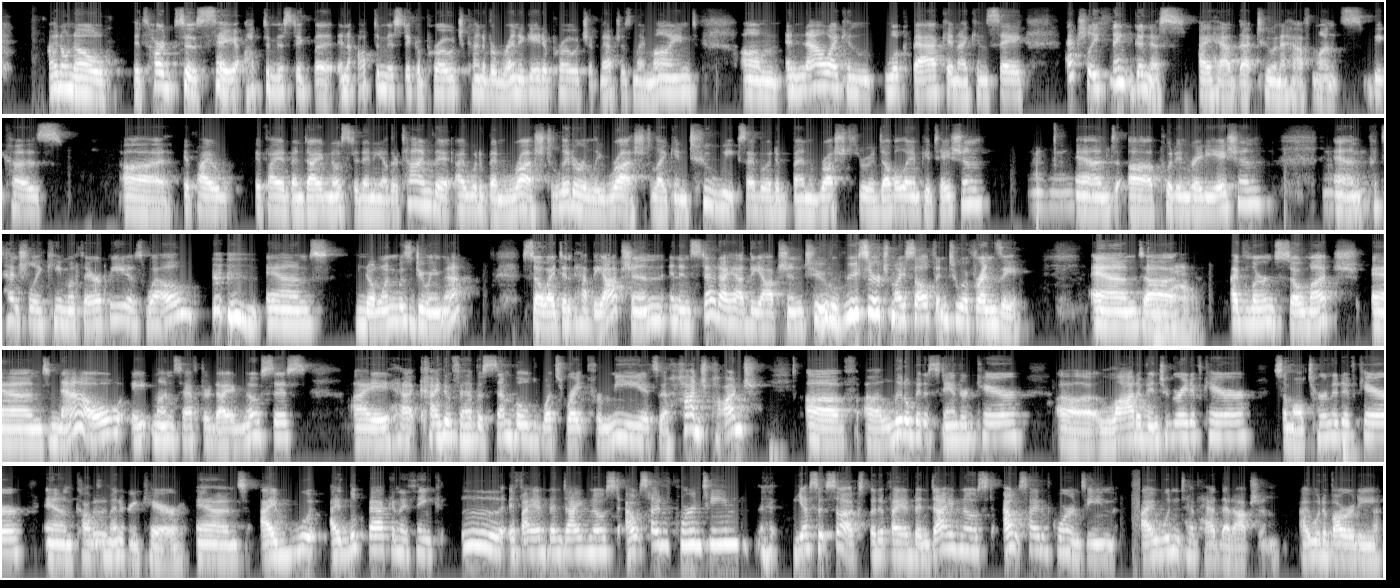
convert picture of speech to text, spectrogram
I don't know. It's hard to say optimistic, but an optimistic approach, kind of a renegade approach. It matches my mind. Um, and now I can look back and I can say, actually, thank goodness I had that two and a half months because uh, if I if I had been diagnosed at any other time, that I would have been rushed, literally rushed. Like in two weeks, I would have been rushed through a double amputation mm-hmm. and uh, put in radiation mm-hmm. and potentially chemotherapy as well. and no one was doing that. So I didn't have the option. And instead, I had the option to research myself into a frenzy. And oh, uh, oh, wow. I've learned so much. And now, eight months after diagnosis, I ha- kind of have assembled what's right for me. It's a hodgepodge of a little bit of standard care, a lot of integrative care, some alternative care, and complementary care. And I would I look back and I think, if I had been diagnosed outside of quarantine, yes, it sucks. But if I had been diagnosed outside of quarantine, I wouldn't have had that option. I would have already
